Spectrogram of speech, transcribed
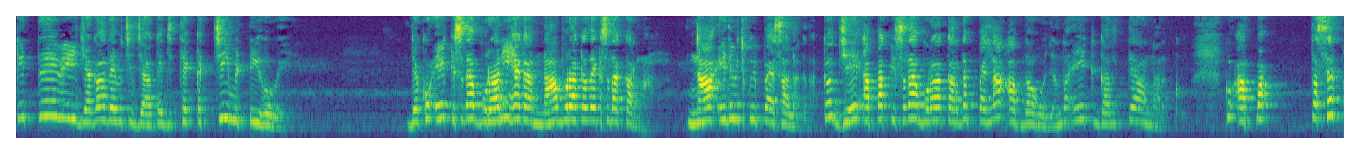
ਕਿਤੇ ਵੀ ਜਗ੍ਹਾ ਦੇ ਵਿੱਚ ਜਾ ਕੇ ਜਿੱਥੇ ਕੱਚੀ ਮਿੱਟੀ ਹੋਵੇ, ਦੇਖੋ ਇਹ ਕਿਸੇ ਦਾ ਬੁਰਾ ਨਹੀਂ ਹੈਗਾ, ਨਾ ਬੁਰਾ ਕਦੇ ਕਿਸੇ ਦਾ ਕਰਨਾ। ਨਾ ਇਹਦੇ ਵਿੱਚ ਕੋਈ ਪੈਸਾ ਲੱਗਦਾ, ਕਿਉਂ ਜੇ ਆਪਾਂ ਕਿਸੇ ਦਾ ਬੁਰਾ ਕਰਦਾ, ਪਹਿਲਾਂ ਆਪਦਾ ਹੋ ਜਾਂਦਾ। ਇਹ ਇੱਕ ਗੱਲ ਧਿਆਨ ਨਾਲ ਰੱਖੋ। ਕਿ ਆਪਾਂ, ਤਾਂ ਸਿਰਫ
